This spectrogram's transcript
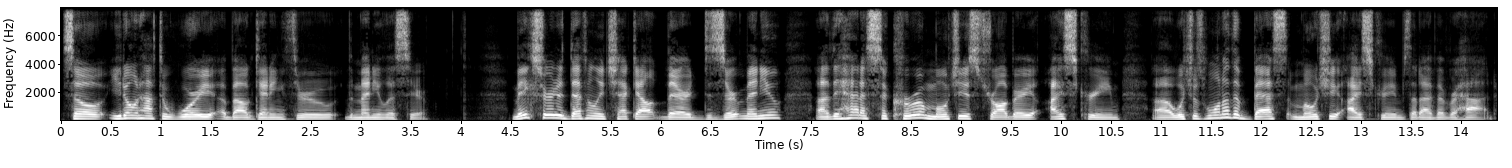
so you don't have to worry about getting through the menu list here make sure to definitely check out their dessert menu. Uh, they had a Sakura Mochi strawberry ice cream, uh, which was one of the best mochi ice creams that I've ever had.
